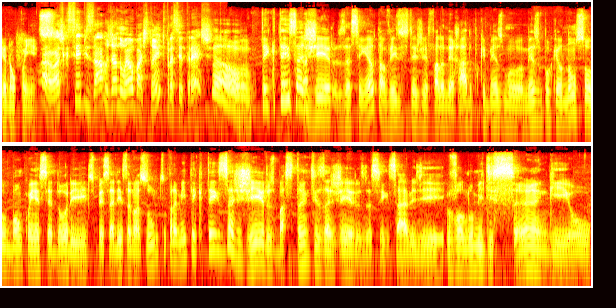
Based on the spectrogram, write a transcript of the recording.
Que eu não conheço. Ah, eu acho que ser bizarro já não é o bastante pra ser trash. Não, tem que ter exageros, assim. Eu talvez esteja falando errado, porque mesmo, mesmo porque eu não sou um bom conhecedor e especialista no assunto, pra mim tem que ter exageros, bastante exageros, assim, sabe? De volume de sangue ou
